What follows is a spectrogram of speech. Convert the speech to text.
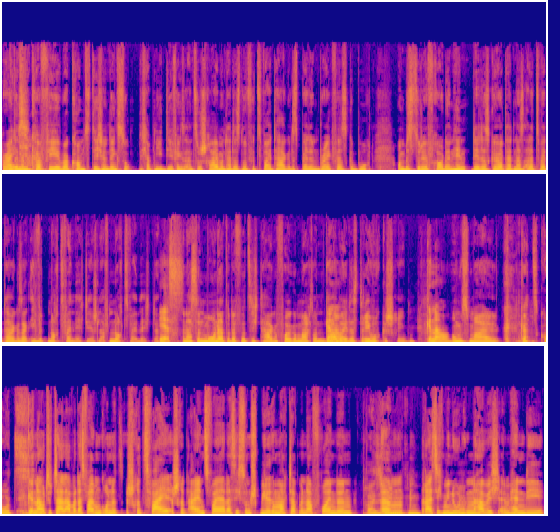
Right. Und in einem Café überkommst dich und denkst so, ich habe eine Idee, fängst an zu schreiben und hattest nur für zwei Tage das Bed and Breakfast gebucht und bist du der Frau dann hin, der das gehört hat und hast alle zwei Tage gesagt, ich würde noch zwei Nächte hier schlafen, noch zwei Nächte. Yes. Dann hast du einen Monat oder 40 Tage voll gemacht und genau. dabei das Drehbuch geschrieben. Genau. Um es mal ganz kurz. Genau, total. Aber das war im Grunde Schritt zwei. Schritt eins war ja, dass ich so ein Spiel gemacht habe mit einer Freundin. 30 ähm, Minuten. 30 Minuten habe ich im Handy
